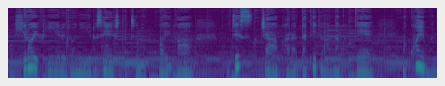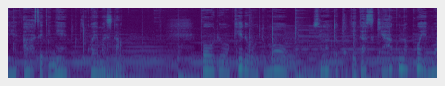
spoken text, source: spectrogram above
こう広いフィールドにいる選手たちの声がこうジェスチャーからだけではなくて、まあ、声もね合わせてね聞こえました。ボールを蹴る音もその時で出す気迫の声も、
